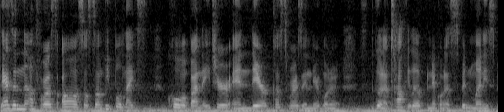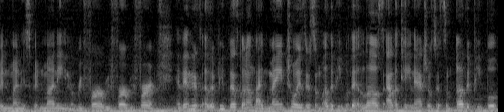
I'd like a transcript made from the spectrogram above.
There's enough for us all. So some people like core by nature and their customers and they're gonna gonna talk it up and they're gonna spend money, spend money, spend money and refer, refer, refer. And then there's other people that's gonna like Mane Choice. There's some other people that loves Alikay Naturals. There's some other people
